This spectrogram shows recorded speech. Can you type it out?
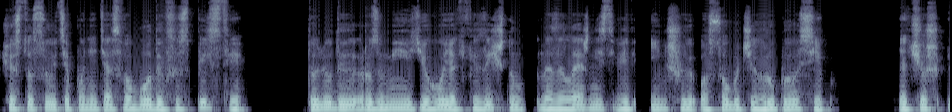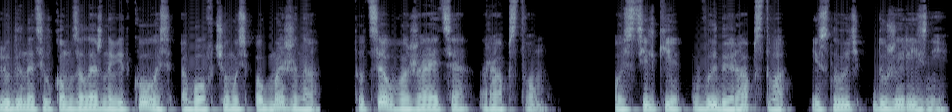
Що стосується поняття свободи в суспільстві, то люди розуміють його як фізичну незалежність від іншої особи чи групи осіб. Якщо ж людина цілком залежна від когось або в чомусь обмежена, то це вважається рабством. Ось тільки види рабства існують дуже різні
